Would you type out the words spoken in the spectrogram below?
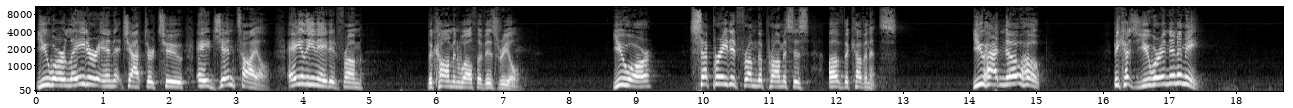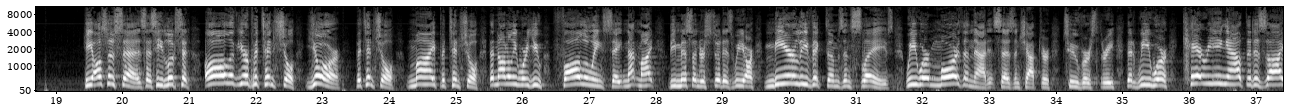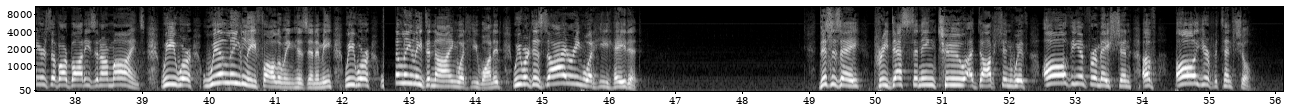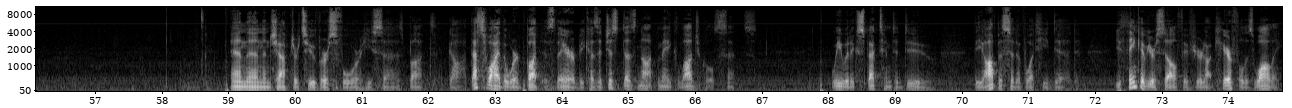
You were later in chapter 2 a Gentile, alienated from the commonwealth of Israel. You are separated from the promises of the covenants. You had no hope because you were an enemy. He also says, as he looks at all of your potential, your potential, my potential, that not only were you following Satan, that might be misunderstood as we are merely victims and slaves. We were more than that, it says in chapter 2, verse 3, that we were carrying out the desires of our bodies and our minds. We were willingly following his enemy. We were willingly denying what he wanted. We were desiring what he hated. This is a predestining to adoption with all the information of all your potential. And then in chapter 2, verse 4, he says, But God. That's why the word but is there, because it just does not make logical sense. We would expect him to do the opposite of what he did. You think of yourself, if you're not careful, as Wally.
